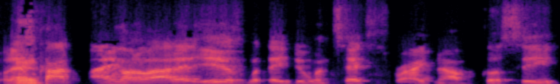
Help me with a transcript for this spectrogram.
Well, that's and, kind of I ain't gonna lie. That is what they do in Texas right now because see,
